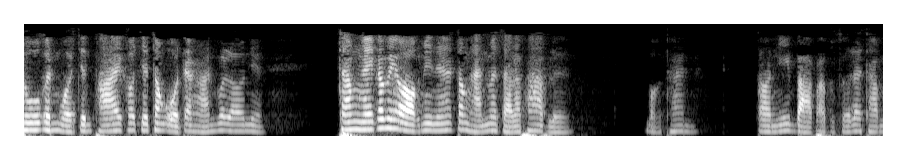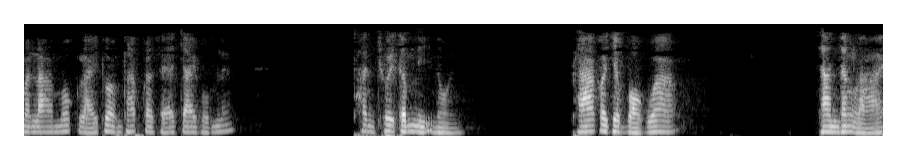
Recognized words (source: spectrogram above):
รู้กันหมดจนพายเขาจะต้องอดอาหารพวกเราเนี่ยทำไงก็ไม่ออกนี่นะต้องหันมาสารภาพเลย บอกท่าน ตอนนี้บาปอกุศลธรรมมันลามกไหลท่วมทับกระแสใจผมแล้ว ท่านช่วยตำหนิหน่อย พระก็จะบอกว่า ท่านทั้งหลาย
